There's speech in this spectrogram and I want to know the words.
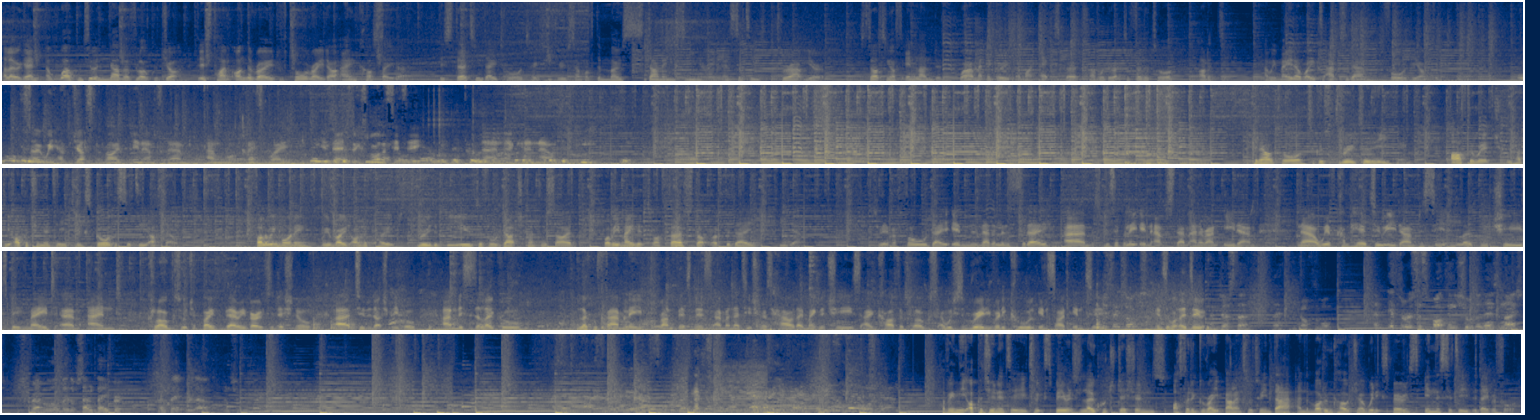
Hello again, and welcome to another vlog with John. This time on the road with TourRadar and Costsaver. This 13 day tour takes you through some of the most stunning scenery and cities throughout Europe. Starting off in London, where I met the group and my expert travel director for the tour, Arati, and we made our way to Amsterdam for the afternoon. So we have just arrived in Amsterdam, and what better way is there to explore the city than a canal tour? Canal Tour took us through to the evening, after which we had the opportunity to explore the city ourselves. Following morning, we rode on the coach through the beautiful Dutch countryside where we made it to our first stop of the day, Edam. So we have a full day in the Netherlands today, um, specifically in Amsterdam and around Edam. Now we have come here to Edam to see local cheese being made um, and clogs, which are both very, very traditional uh, to the Dutch people. Um, this is a local local family-run business, um, and they're teaching us how they make the cheese and carve the clogs, uh, which is really, really cool insight into into what they do. And just uh, they have to be comfortable. And if there is a spot in the shoe that isn't nice, just grab a little bit of sandpaper, sandpaper it out, and it should be fine. Having the opportunity to experience local traditions offered a great balance between that and the modern culture we'd experienced in the city the day before.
